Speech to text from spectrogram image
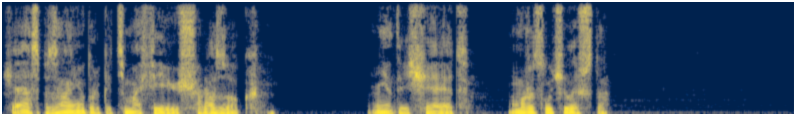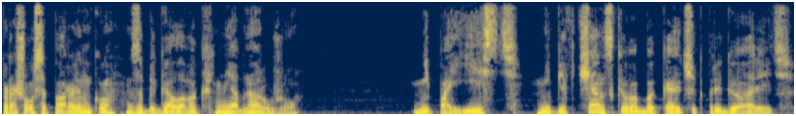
Сейчас позвоню только Тимофею еще разок. Не отвечает. Может, случилось что? Прошелся по рынку, забегаловок не обнаружил. Ни поесть, ни певчанского бокальчик приговорить.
